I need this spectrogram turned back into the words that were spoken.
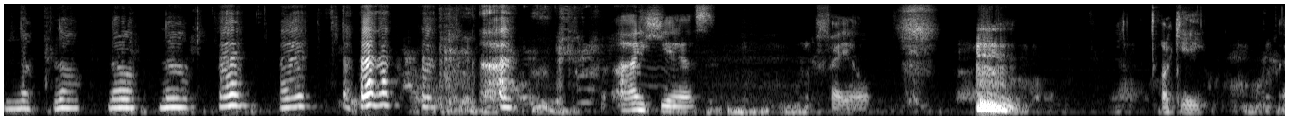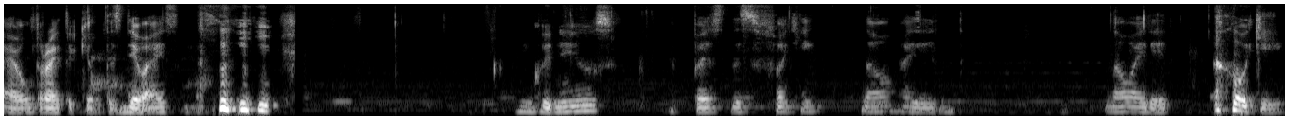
no, no, no, no. Ah, ah, ah, ah, ah. yes. Fail. okay, I will try to kill this device. Good news. I passed this fucking. No, I didn't. No, I did. okay,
